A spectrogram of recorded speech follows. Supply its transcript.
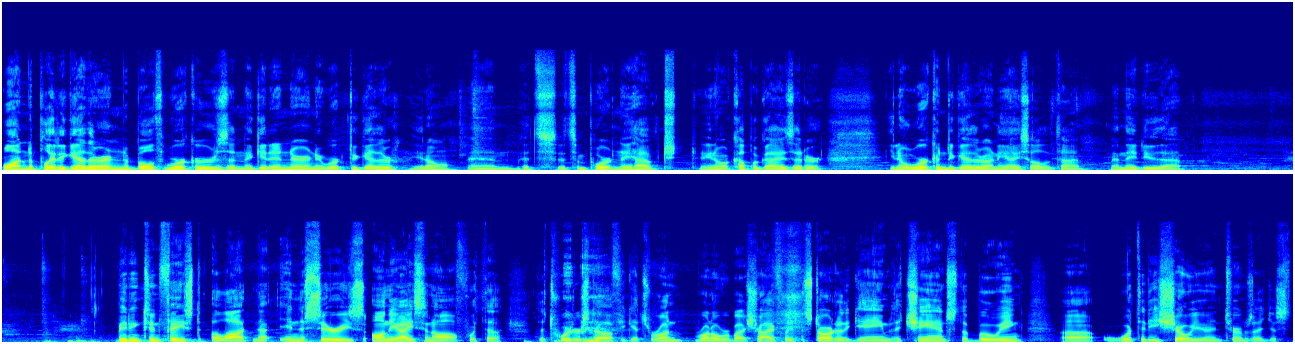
wanting to play together and they're both workers and they get in there and they work together. You know, and it's it's important they have you know a couple guys that are you know working together on the ice all the time, and they do that. Binnington faced a lot in the series on the ice and off with the, the Twitter stuff. He gets run run over by Scheifele at the start of the game, the chants, the booing. Uh, what did he show you in terms of just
